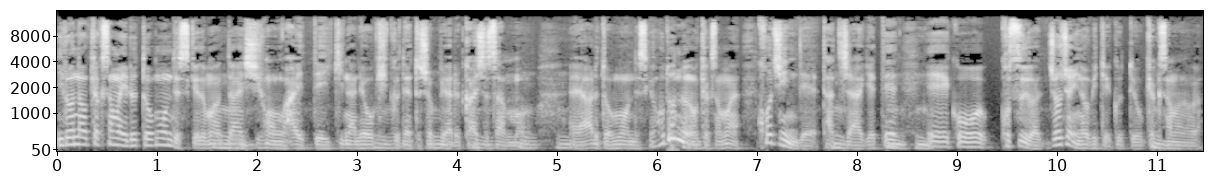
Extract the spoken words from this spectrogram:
いろんなお客様いると思うんですけども、うん、大資本が入っていきなり大きくネットショップやる会社さんも、えー、あると思うんですけど、ほとんどのお客様は個人で立ち上げて、うん、えー、こう、個数は徐々に伸びていくっていうお客様のが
